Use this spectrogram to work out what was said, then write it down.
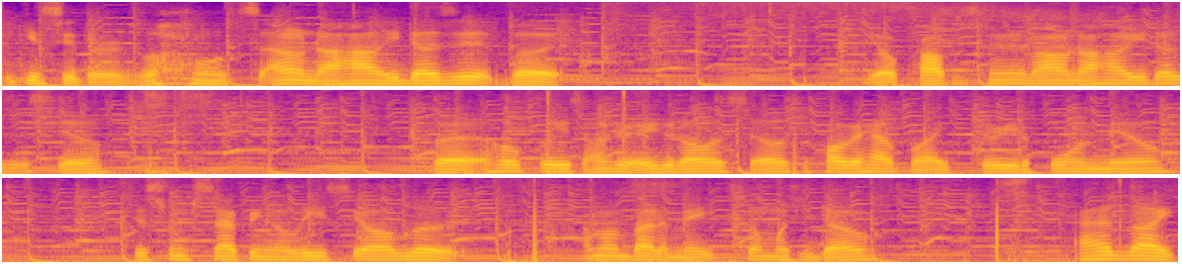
you can see the results. I don't know how he does it, but yo, props to him. I don't know how he does it still. But hopefully it's under $80 sales. We'll probably have like three to four mil just from snapping elites. Y'all look, I'm about to make so much dough. I had like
